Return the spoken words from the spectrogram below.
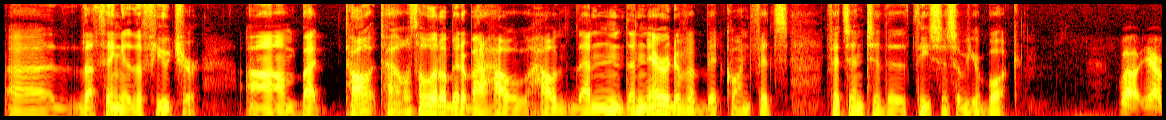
uh, the thing of the future. Um, but tell, tell us a little bit about how how that the narrative of Bitcoin fits fits into the thesis of your book. Well, yeah,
